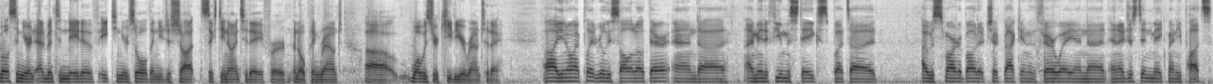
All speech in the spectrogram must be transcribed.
Wilson, you're an Edmonton native, 18 years old, and you just shot 69 today for an opening round. Uh, what was your key to your round today? Uh, you know, I played really solid out there, and uh, I made a few mistakes, but uh, I was smart about it, chipped back into the fairway, and uh, and I just didn't make many putts.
